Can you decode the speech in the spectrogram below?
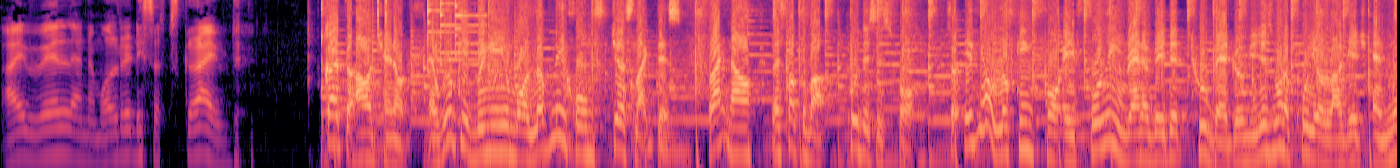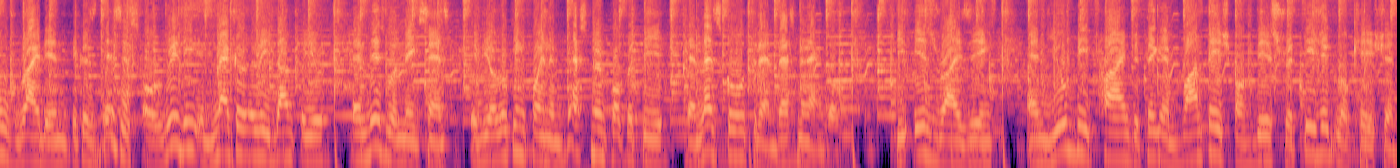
I will and I'm already subscribed. Subscribe to our channel and we'll keep bringing you more lovely homes just like this. Right now, let's talk about who this is for. So if you're looking for a fully renovated two bedroom, you just want to pull your luggage and move right in because this is already immaculately done for you then this would make sense. If you're looking for an investment property, then let's go to the investment angle. It is rising and you'll be primed to take advantage of this strategic location.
